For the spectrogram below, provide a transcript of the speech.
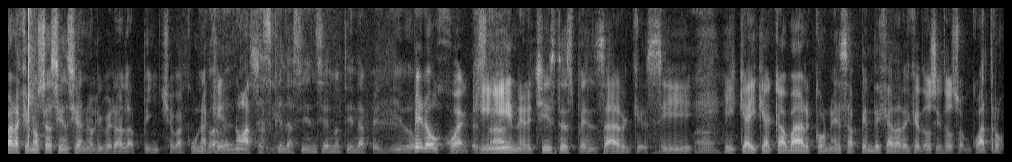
para que no sea ciencia neoliberal la pinche vacuna A que ver, no ha Es que la ciencia no tiene apellido. Pero. Joaquín, el chiste es pensar que sí Ah. y que hay que acabar con esa pendejada de que dos y dos son cuatro.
